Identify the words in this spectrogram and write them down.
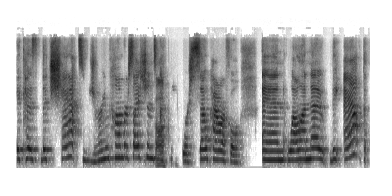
because the chats during conversations oh. were so powerful, and while I know the app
